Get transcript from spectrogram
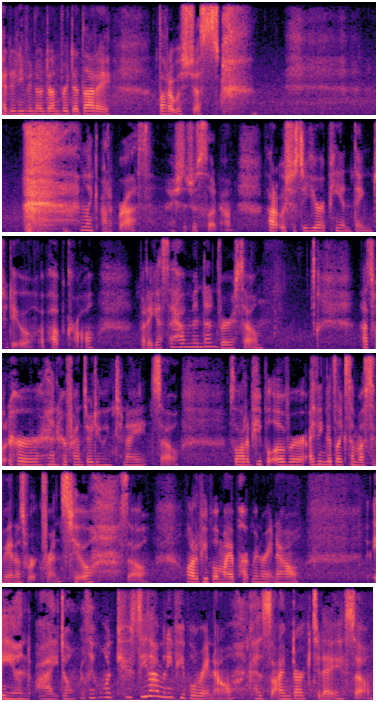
I didn't even know Denver did that. I thought it was just I'm like out of breath. I should just slow down. Thought it was just a European thing to do, a pub crawl. But I guess they have them in Denver, so that's what her and her friends are doing tonight. So there's a lot of people over. I think it's like some of Savannah's work friends too. So a lot of people in my apartment right now. And I don't really want to see that many people right now because I'm dark today. So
